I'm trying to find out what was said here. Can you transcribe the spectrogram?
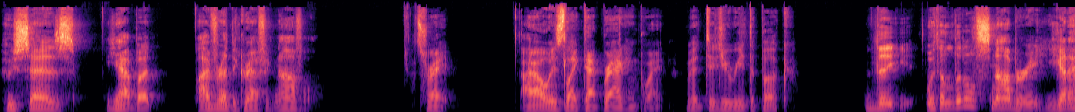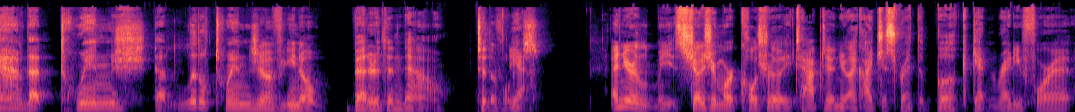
who says, Yeah, but I've read the graphic novel. That's right. I always like that bragging point. But did you read the book? The with a little snobbery, you got to have that twinge, that little twinge of you know better than now to the voice. Yeah. And you're it shows you're more culturally tapped in. You're like, I just read the book, getting ready for it.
